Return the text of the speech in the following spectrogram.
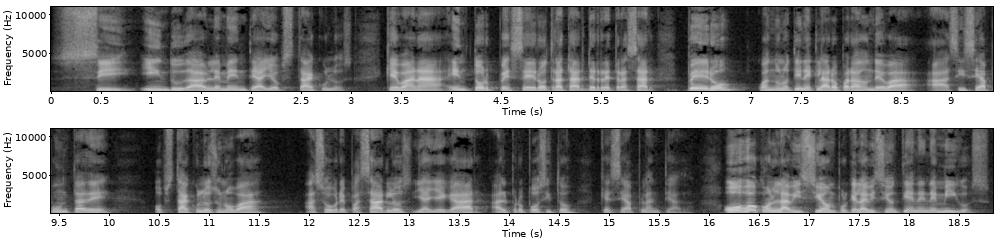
Sí, indudablemente hay obstáculos que van a entorpecer o tratar de retrasar, pero cuando uno tiene claro para dónde va, así se apunta de obstáculos, uno va a sobrepasarlos y a llegar al propósito que se ha planteado. Ojo con la visión, porque la visión tiene enemigos.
